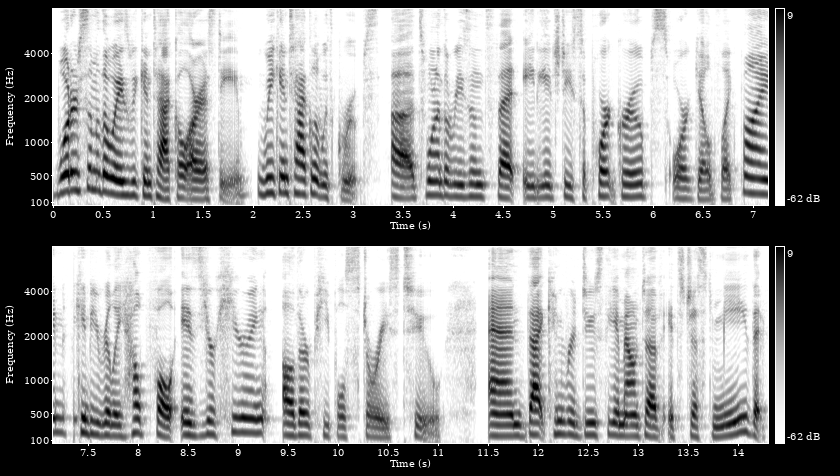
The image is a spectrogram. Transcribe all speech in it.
What are some of the ways we can tackle RSD? We can tackle it with groups. Uh, it's one of the reasons that ADHD support groups or guilds like mine can be really helpful is you're hearing other people's stories too. And that can reduce the amount of it's just me that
